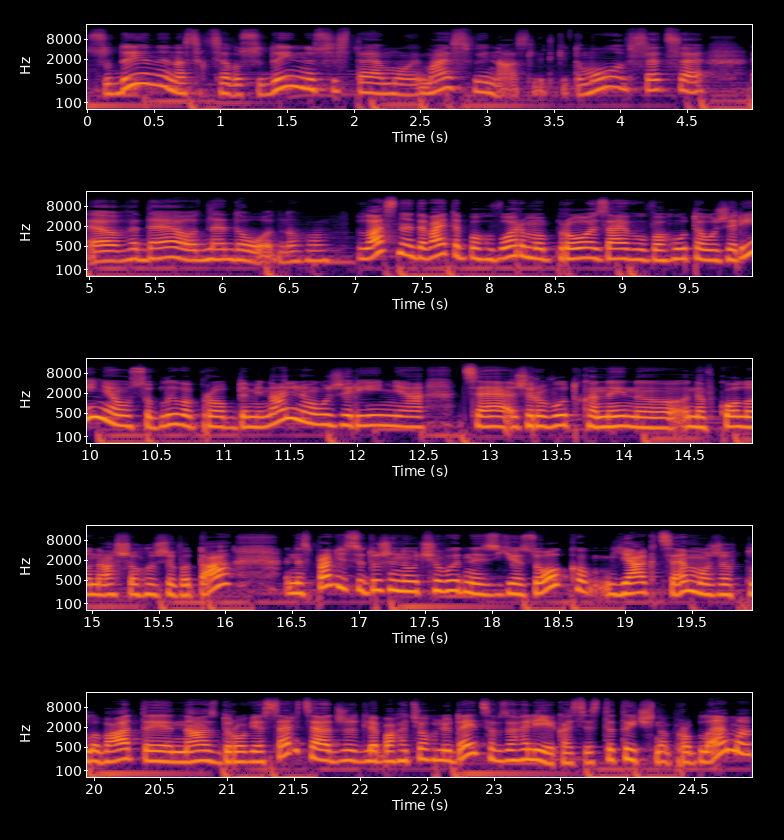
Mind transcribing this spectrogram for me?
судини, на серцево-судинну систему і має свої наслідки. Тому все це е, веде одне до одного. Власне, давайте поговоримо про зайву вагу та ожиріння, особливо про абдомінальне ожиріння, це жирову тканину навколо нашого живота. Насправді це дуже неочевидний зв'язок, як це може впливати на здоров'я серця, адже для багатьох людей це взагалі якась естетична проблема.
